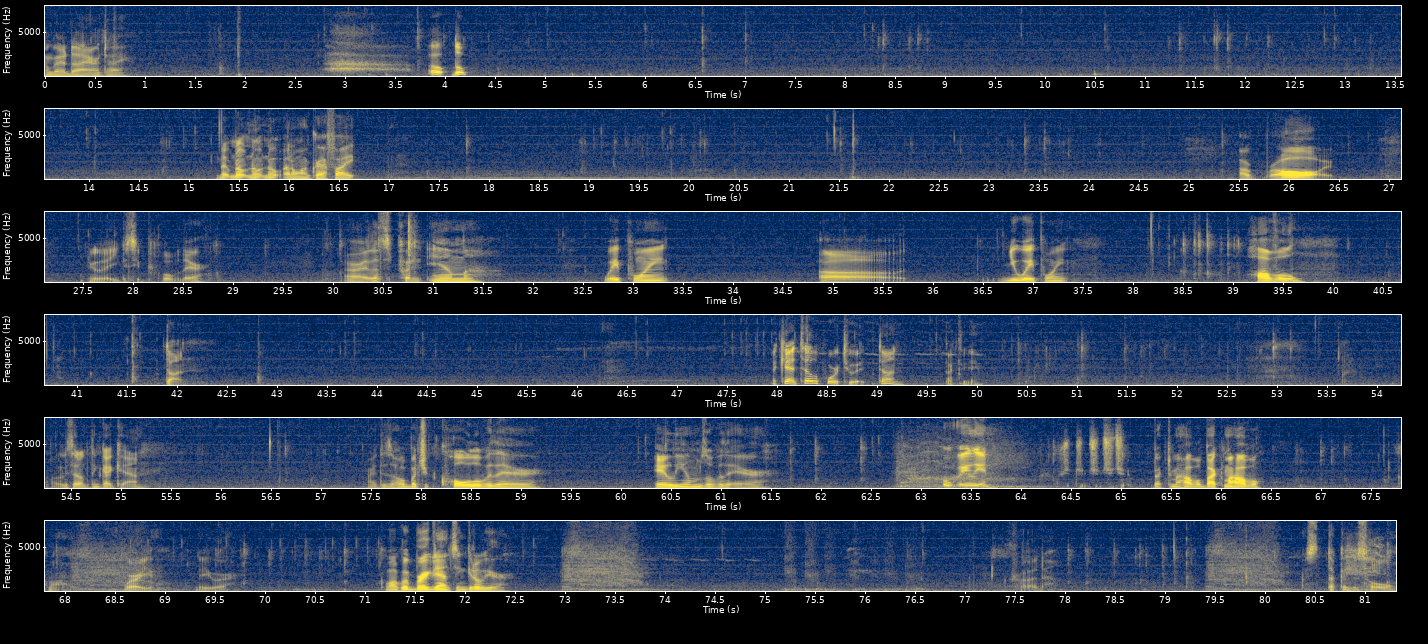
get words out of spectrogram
I'm gonna die, aren't I? Oh, nope. No, no, no, no, I don't want graphite. Alright. Look at that, you can see people over there. Alright, let's put an M. Waypoint. Uh, new waypoint. Hovel. Done. I can't teleport to it. Done. Back to the game. At least I don't think I can. Alright, there's a whole bunch of coal over there. Aliens over there. Oh, alien! Back to my hovel, back to my hovel. Come on. Where are you? There you are. Come on, quit breakdancing. Get over here. Crud. I'm stuck in this hole.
